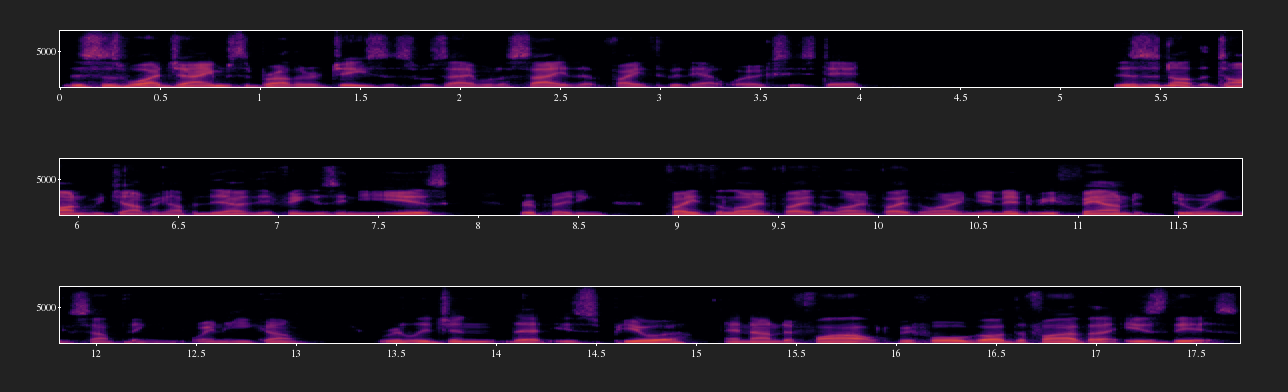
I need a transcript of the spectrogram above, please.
This is why James, the brother of Jesus, was able to say that faith without works is dead. This is not the time to be jumping up and down with your fingers in your ears, repeating, faith alone, faith alone, faith alone. You need to be found doing something when He comes. Religion that is pure and undefiled before God the Father is this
